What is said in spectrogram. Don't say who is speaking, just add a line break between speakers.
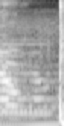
Show.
